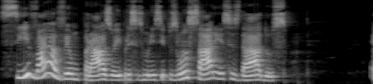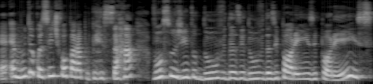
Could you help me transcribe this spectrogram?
se vai haver um prazo aí para esses municípios lançarem esses dados. É, é, muita coisa. Se a gente for parar para pensar, vão surgindo dúvidas e dúvidas e poréns e poréns.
